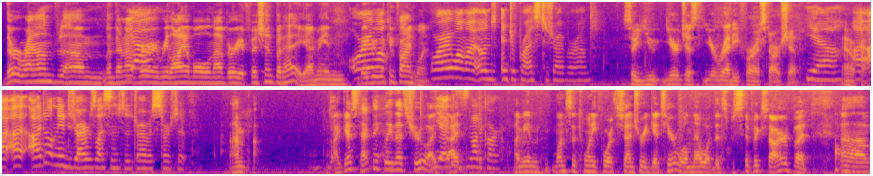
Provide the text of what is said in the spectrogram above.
They're around. Um, they're not Yeah. very reliable, not very efficient. But hey, I mean, Or maybe I we can find one. or I want my own enterprise to drive around. So you you're just you're ready for a starship. Yeah. Okay. I, I I don't need a driver's license to drive a starship. I'm. I guess technically that's true. I, yeah, I, it's not a car. I mean, once the 24th century gets here, we'll know what the specifics are. But, uh,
